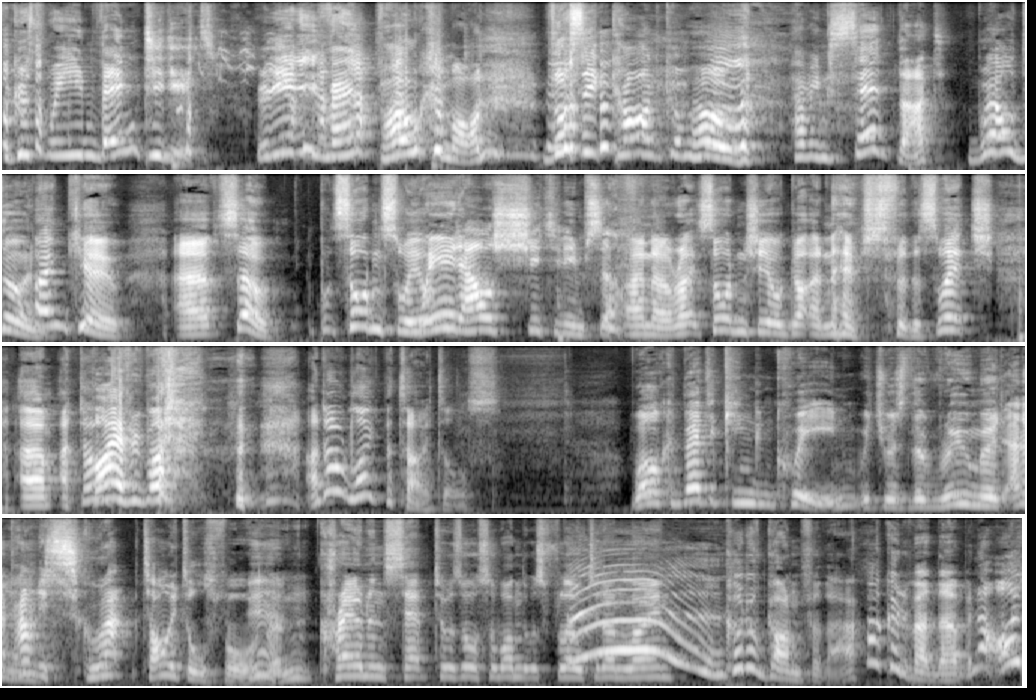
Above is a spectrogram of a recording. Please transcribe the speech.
because we invented it. We didn't invent Pokemon, thus it can't come home. Having said that, well done. Thank you. Uh, so, Sword and Shield. Weird Al's shitting himself. I know, right? Sword and Shield got announced for the Switch. Um, I don't. Bye, everybody. I don't like the titles. Well, compared to King and Queen, which was the rumoured and apparently scrapped titles for them, Crown and Scepter was also one that was floated online. Could have gone for that. I could have had that, but no, I,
